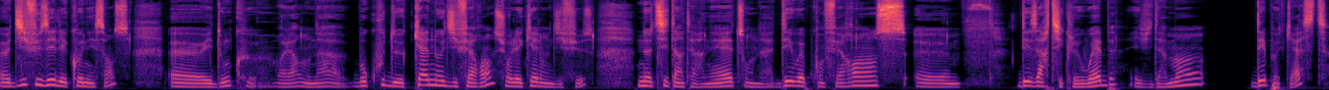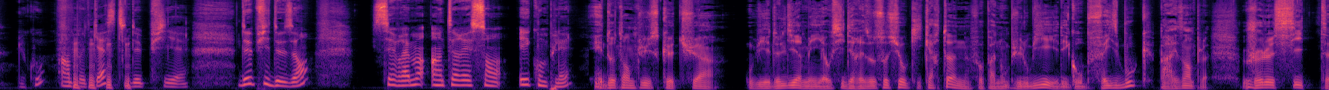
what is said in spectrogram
euh, diffuser les connaissances. Euh, et donc, euh, voilà, on a beaucoup de canaux différents sur lesquels on diffuse. Notre site internet, on a des webconférences, euh, des articles web, évidemment, des podcasts, du coup, un podcast depuis, euh, depuis deux ans. C'est vraiment intéressant et complet. Et d'autant plus que tu as oublié de le dire, mais il y a aussi des réseaux sociaux qui cartonnent. Faut pas non plus l'oublier. Il y a des groupes Facebook, par exemple. Je le cite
